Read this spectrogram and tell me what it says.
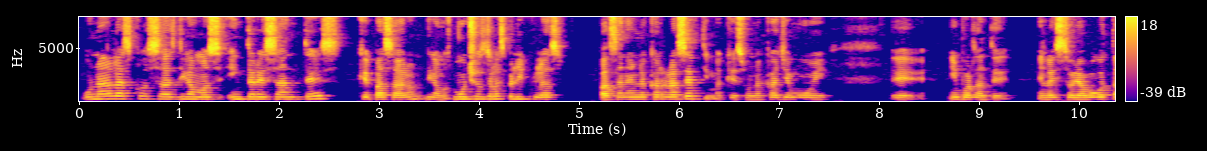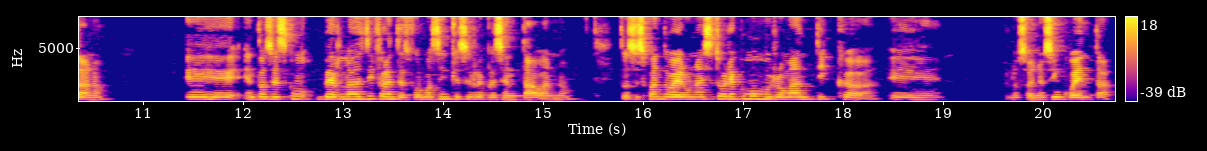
Una de las cosas, digamos, interesantes que pasaron, digamos, muchas de las películas pasan en la carrera séptima, que es una calle muy eh, importante en la historia bogotana. Eh, entonces, como ver las diferentes formas en que se representaban, ¿no? Entonces, cuando era una historia como muy romántica, eh, en los años 50,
